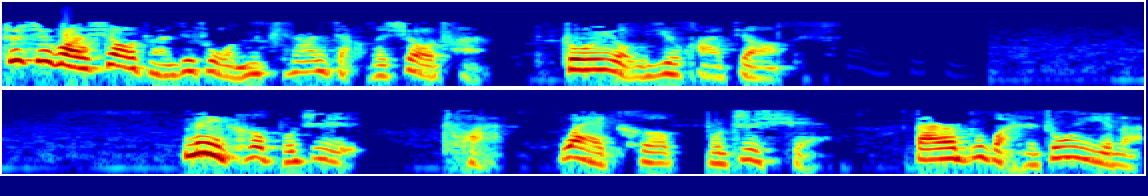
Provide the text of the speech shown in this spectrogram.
支气管哮喘就是我们平常讲的哮喘。中医有一句话叫“内科不治喘，外科不治癣”。当然，不管是中医了，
